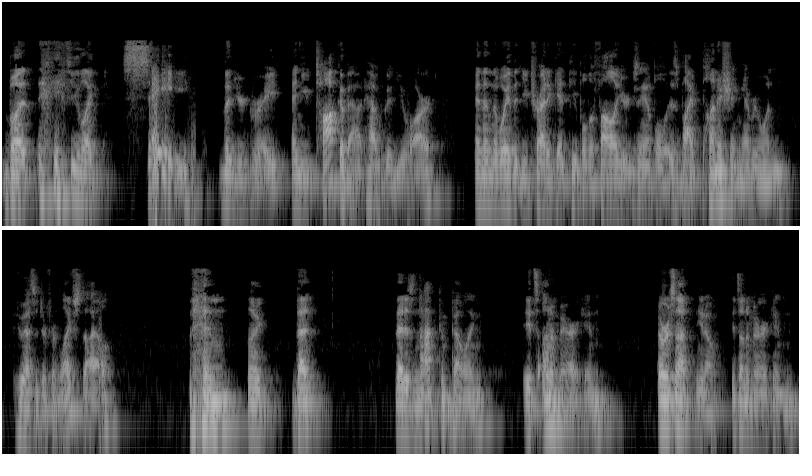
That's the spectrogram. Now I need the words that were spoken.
But if you like say that you're great and you talk about how good you are, and then the way that you try to get people to follow your example is by punishing everyone who has a different lifestyle, then like that that is not compelling. It's un-American, or it's not, you know, it's un-American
